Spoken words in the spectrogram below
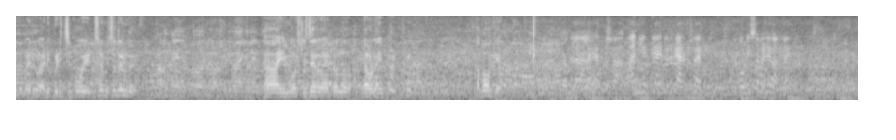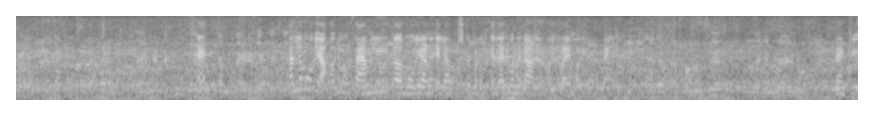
ഒരു പരിപാടി പിടിച്ചു പോയി ശ്രമിച്ചിട്ടുണ്ട്. ആ ഇമോഷണൽ ചെറുതായിട്ടൊന്ന് ഡൗൺ ആയി പോയി. അപ്പോൾ ഓക്കെ നല്ല മൂവിയാ. ഒരു ഫാമിലി മൂവിയാണ്. എല്ലാവർക്കും ഇഷ്ടപ്പെടും. എല്ലാവരും വന്ന് കാണും അഭിപ്രായം പറയാം. താങ്ക് യു താങ്ക് യു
